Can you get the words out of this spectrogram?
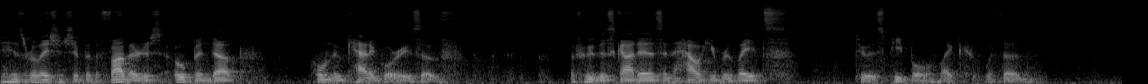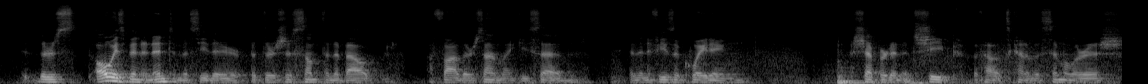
his relationship with the Father, just opened up whole new categories of of who this God is and how he relates to his people, like with the there's always been an intimacy there, but there's just something about a father son, like you said. And then if he's equating a shepherd and its sheep, of how it's kind of a similar ish,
